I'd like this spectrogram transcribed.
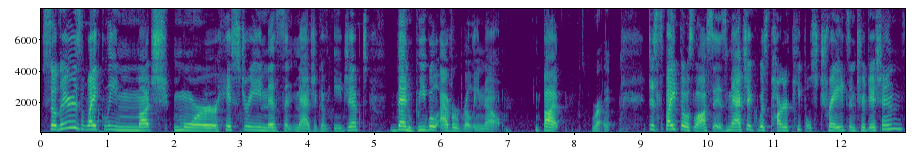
So there's likely much more history, myths, and magic of Egypt than we will ever really know. But Right. despite those losses, magic was part of people's trades and traditions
